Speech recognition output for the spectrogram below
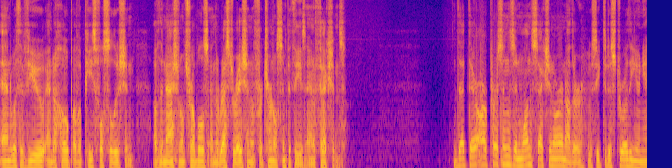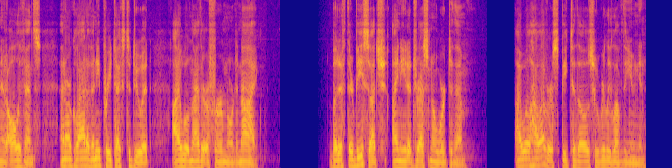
and with a view and a hope of a peaceful solution of the national troubles and the restoration of fraternal sympathies and affections. That there are persons in one section or another who seek to destroy the Union at all events and are glad of any pretext to do it, I will neither affirm nor deny. But if there be such, I need address no word to them. I will, however, speak to those who really love the Union.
